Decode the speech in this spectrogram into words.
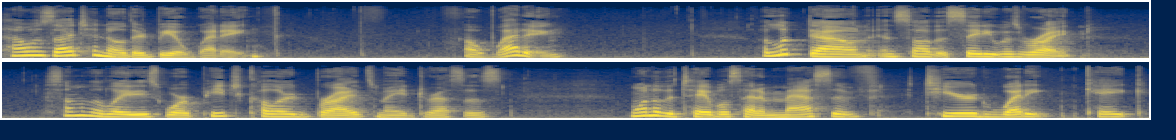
how was I to know there'd be a wedding? A wedding? I looked down and saw that Sadie was right. Some of the ladies wore peach colored bridesmaid dresses. One of the tables had a massive tiered wedding cake.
